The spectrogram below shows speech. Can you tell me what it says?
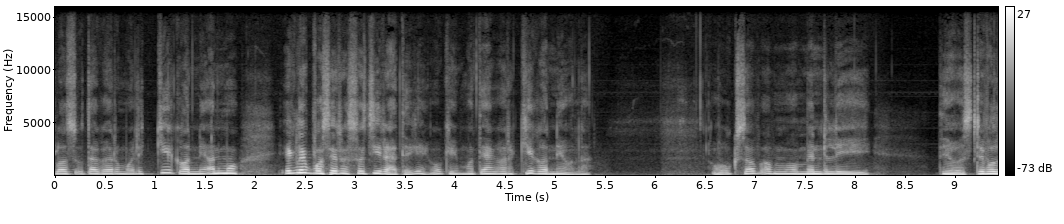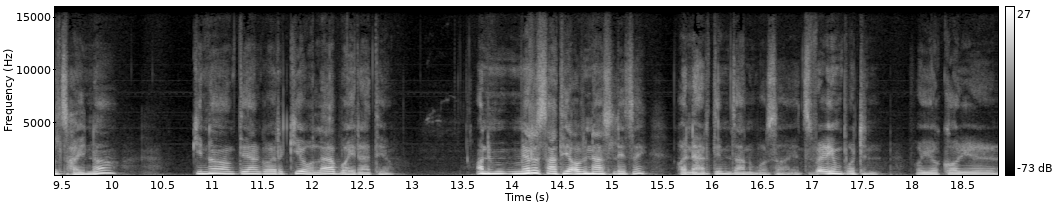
प्लस उता गएर मैले के गर्ने अनि म एक्लै बसेर सोचिरहेको थिएँ कि ओके म त्यहाँ गएर के गर्ने होला? वर्कसप अब म मेन्टली त्यो स्टेबल छैन। किन त्यहाँ गएर के होला भइरहेको थियो? अनि मेरो साथी अविनाशले चाहिँ होइन तिमी जानुपर्छ। इट्स भेरी इम्पोर्टेन्ट फर यो करियर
